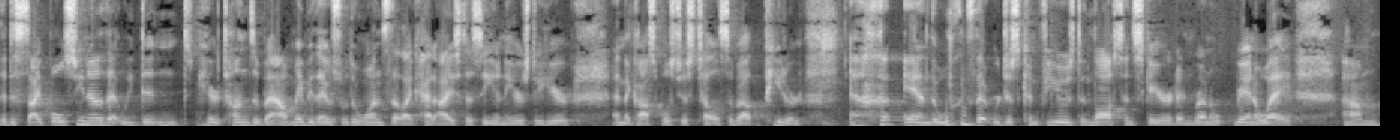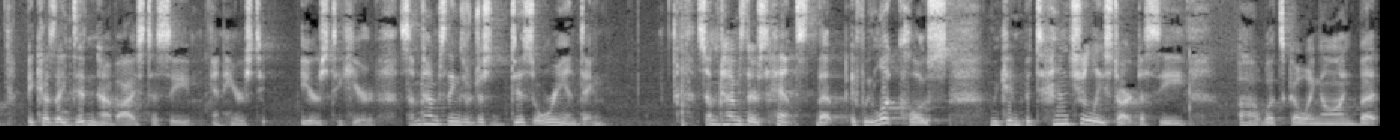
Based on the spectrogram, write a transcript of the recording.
the disciples, you know, that we didn't hear tons about. Maybe those were the ones that like had eyes to see and ears to hear, and the Gospels just tell us about Peter, and the ones that were just confused and lost and scared and run ran away um, because they didn't have eyes to see and ears to ears to hear. Sometimes things are just disorienting. Sometimes there's hints that if we look close, we can potentially start to see uh, what's going on, but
